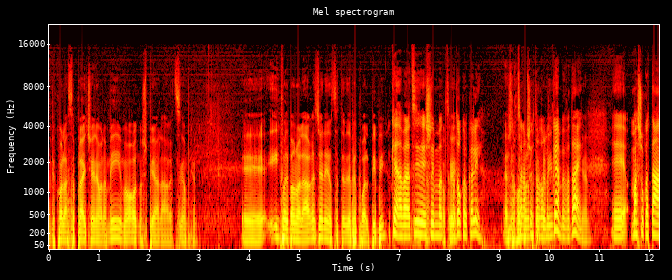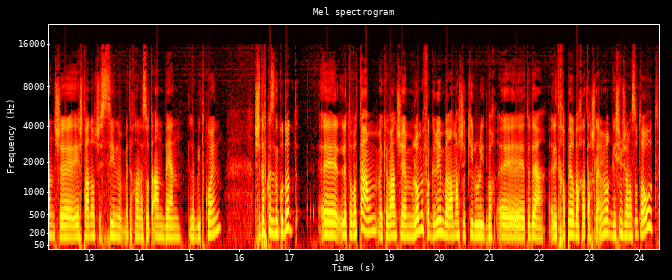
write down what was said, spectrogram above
וכל ה-supply chain העולמי מאוד משפיע על הארץ גם כן. אה, אם כבר דיברנו על הארץ, ג'ני, אני רוצה לדבר פה על ביבי. כן, אבל רציתי, יש לי אוקיי. מדור כלכלי. יש לך עוד המדור כלכליים? כן, בוודאי. כן. אה, משהו קטן, שיש טענות שסין מתכננת לעשות unban לביטקוין, שדווקא זה נקודות אה, לטובתם, מכיוון שהם לא מפגרים ברמה כאילו, להתבח, אה, אתה יודע, להתחפר בהחלטה שלהם. אם מרגישים שהם עשו טעות,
